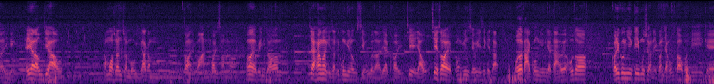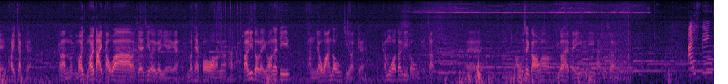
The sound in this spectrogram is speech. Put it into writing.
㗎，已經起咗樓之後，咁我相信冇而家咁多人嚟玩咁開心咯。咁我就變咗，即係香港其實啲公園好少㗎啦，呢一區，即係有即係所謂公園少意思，其實好多大公園嘅，但係佢好多嗰啲公園基本上嚟講就好多嗰啲嘅規則嘅。今日唔唔可以唔可以帶狗啊，或者之類嘅嘢嘅，唔可以踢波啊咁樣。但係呢度嚟講呢啲朋友玩得好自律嘅，咁我覺得呢度其實誒。呃 I think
